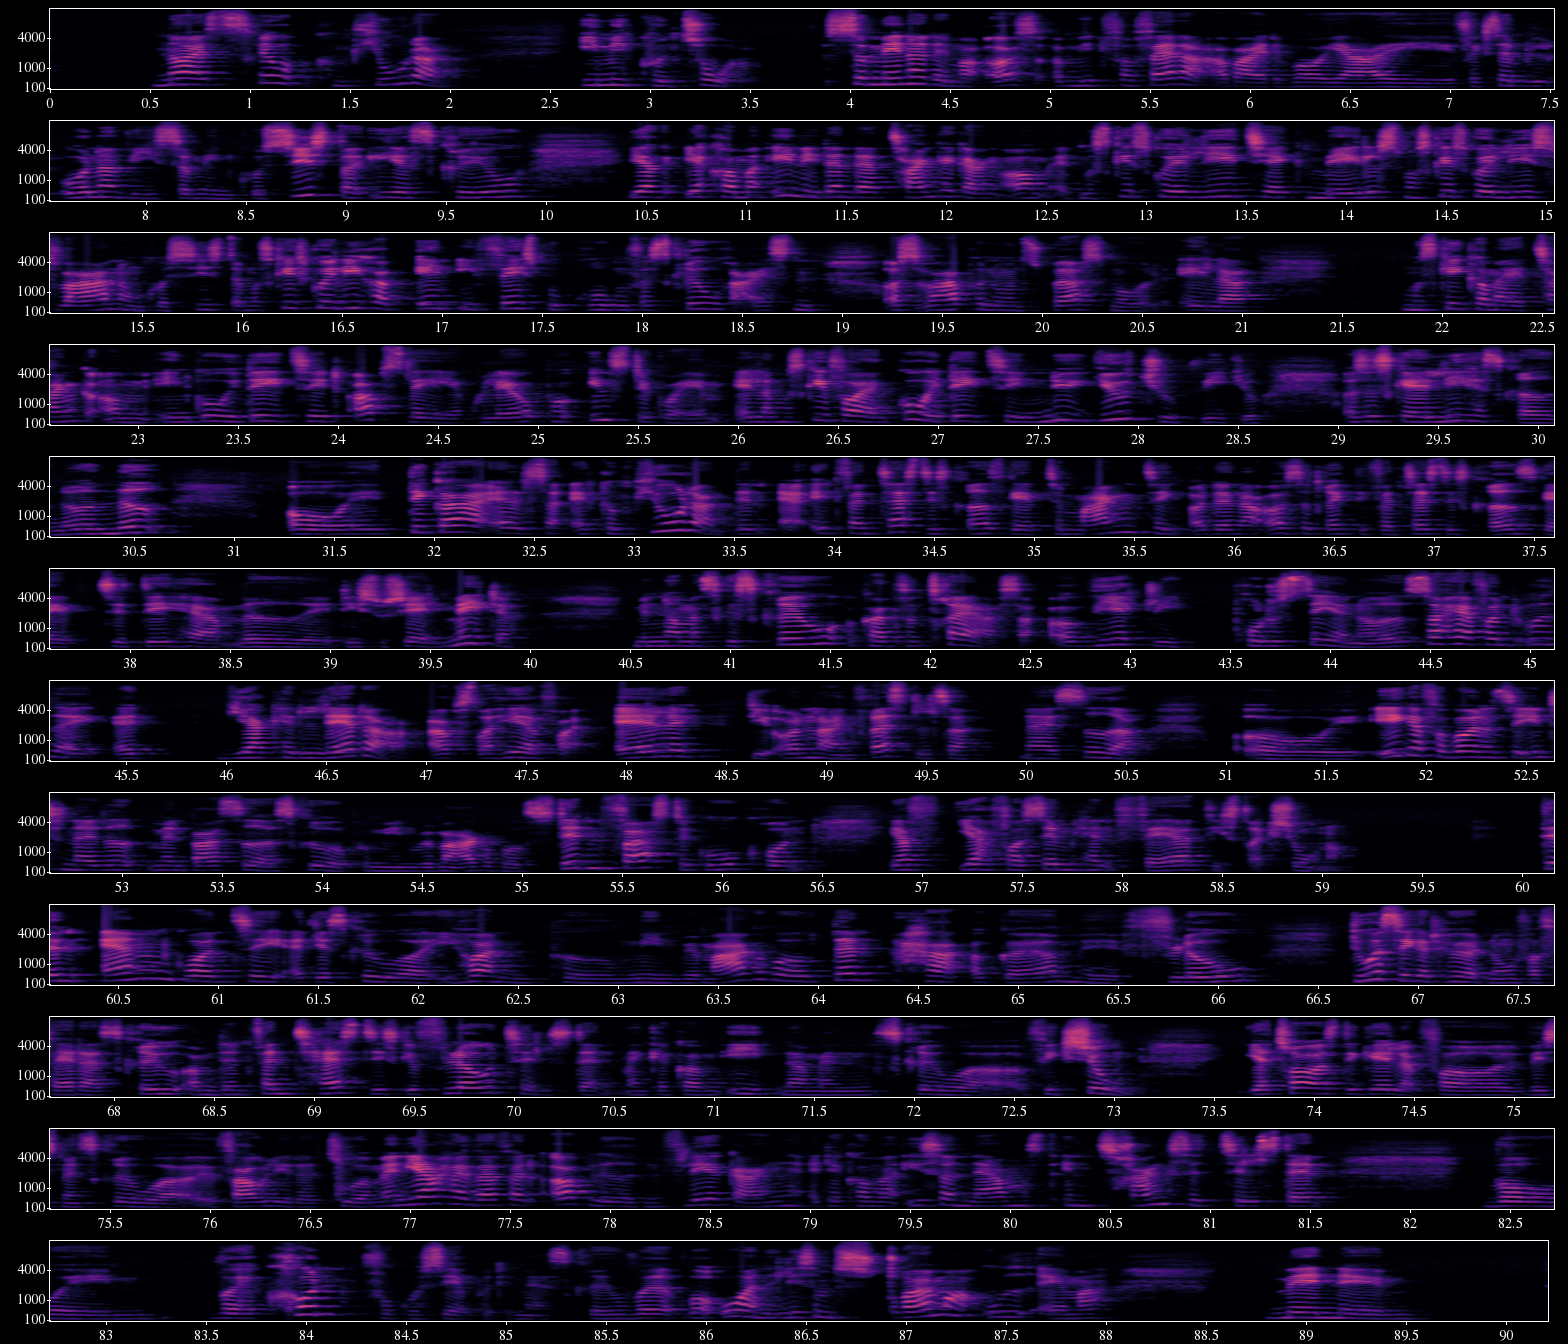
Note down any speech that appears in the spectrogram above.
Når jeg skriver på computeren i mit kontor, så minder det mig også om mit forfatterarbejde, hvor jeg øh, for eksempel underviser mine kursister i at skrive. Jeg, jeg kommer ind i den der tankegang om, at måske skulle jeg lige tjekke mails, måske skulle jeg lige svare nogle kursister, måske skulle jeg lige hoppe ind i Facebook-gruppen for skriverejsen og svare på nogle spørgsmål, eller Måske kommer jeg i tanke om en god idé til et opslag, jeg kunne lave på Instagram, eller måske får jeg en god idé til en ny YouTube-video, og så skal jeg lige have skrevet noget ned. Og øh, det gør altså, at computeren den er et fantastisk redskab til mange ting, og den er også et rigtig fantastisk redskab til det her med øh, de sociale medier. Men når man skal skrive og koncentrere sig og virkelig producere noget, så har jeg fundet ud af, at jeg kan lettere abstrahere fra alle de online fristelser, når jeg sidder og øh, ikke er forbundet til internettet, men bare sidder og skriver på mine Remarkables. Det er den første gode grund. Jeg, jeg får simpelthen færre distraktioner. Den anden grund til, at jeg skriver i hånden på min Remarkable, den har at gøre med flow. Du har sikkert hørt nogle forfattere skrive om den fantastiske flow-tilstand, man kan komme i, når man skriver fiktion. Jeg tror også, det gælder for, hvis man skriver øh, faglitteratur. Men jeg har i hvert fald oplevet den flere gange, at jeg kommer i så nærmest en trance-tilstand, hvor, øh, hvor jeg kun fokuserer på det med at skrive, hvor, hvor ordene ligesom strømmer ud af mig. Men, øh,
